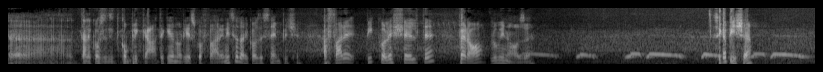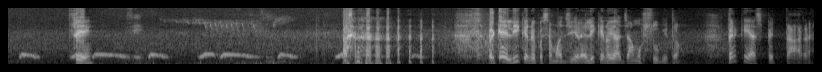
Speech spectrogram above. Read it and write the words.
eh, dalle cose complicate che io non riesco a fare, inizio dalle cose semplici, a fare piccole scelte però luminose. Si capisce? Sì? Perché è lì che noi possiamo agire, è lì che noi agiamo subito. Perché aspettare?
